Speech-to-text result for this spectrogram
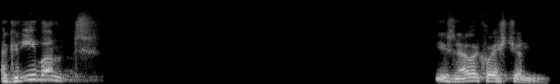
agreement. Here's another question.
